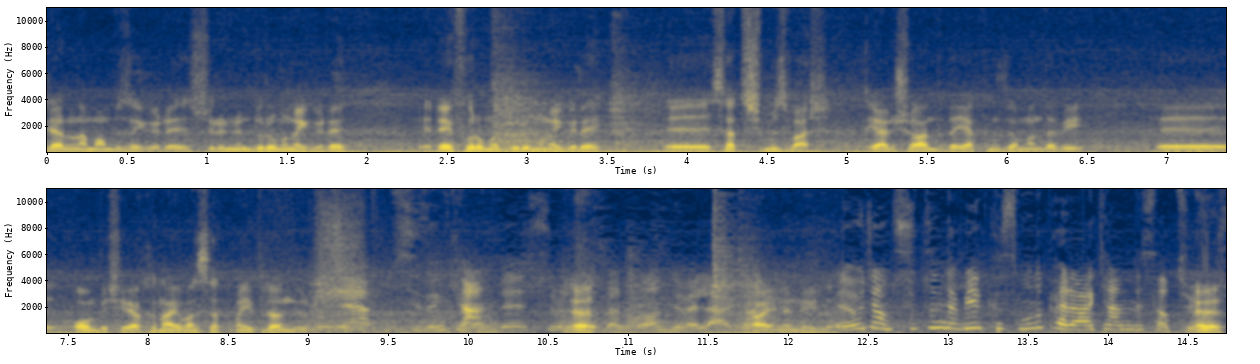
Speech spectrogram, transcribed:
planlamamıza göre, sürünün durumuna göre, e, reformu durumuna göre e, satışımız var. Yani şu anda da yakın zamanda bir e, 15'e yakın hayvan satmayı planlıyoruz. Sizin kendi sürünüzden olan düvelerden. Aynen öyle. E, hocam sütün de bir kısmını perakende satıyoruz. Evet.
